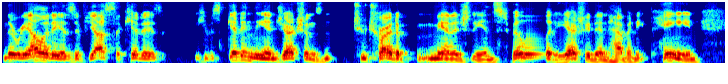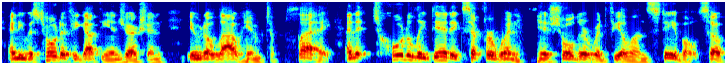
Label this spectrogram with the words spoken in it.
And the reality is, if you ask the kid, is he was getting the injections to try to manage the instability. He actually didn't have any pain. And he was told if he got the injection, it would allow him to play. And it totally did, except for when his shoulder would feel unstable. So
